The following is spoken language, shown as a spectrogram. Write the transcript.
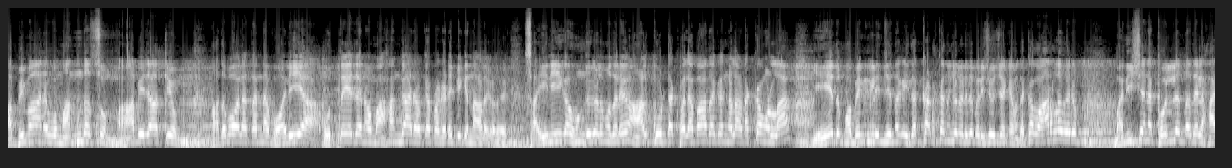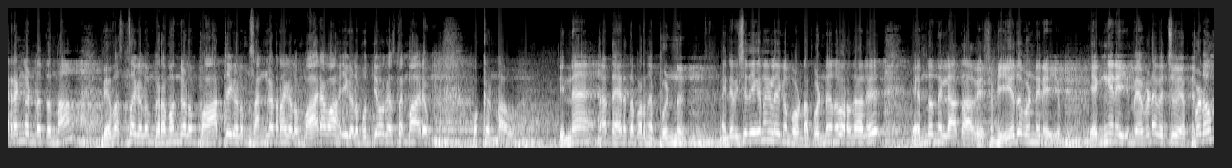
അഭിമാനവും അന്തസ്സും ആഭിജാത്യവും അതുപോലെ തന്നെ വലിയ ഉത്തേജനവും അഹങ്കാരവും ഒക്കെ പ്രകടിപ്പിക്കുന്ന ആളുകൾ സൈനിക ഹുങ്കുകൾ മുതൽ ആൾക്കൂട്ട കൊലപാതകങ്ങൾ അടക്കമുള്ള ഏത് മൊബൈൽ ലിഞ്ച് ഇതൊക്കെ അടക്കം നിങ്ങൾ എടുത്ത് പരിശോധിച്ചേക്കാം ഇതൊക്കെ വാർള വരും. മനുഷ്യനെ കൊല്ലുന്നതിൽ ഹരം കണ്ടെത്തുന്ന വ്യവസ്ഥകളും ക്രമങ്ങളും പാർട്ടികളും സംഘടനകളും ഭാരവാഹികളും ഉദ്യോഗസ്ഥന്മാരും ഒക്കെ ഉണ്ടാവും. പിന്നെ ഞാൻ നേരത്തെ പറഞ്ഞ പെണ്ണ്. അതിന്റെ വിശദീകരണങ്ങളിലേക്കും പോകണ്ട പെണ്ണ് എന്ന് പറഞ്ഞാൽ എന്തെന്നില്ലാത്ത ആവേശം. ഏത് പെണ്ണിനെയും എങ്ങനെയും എവിടെ വെച്ചു എപ്പോഴും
